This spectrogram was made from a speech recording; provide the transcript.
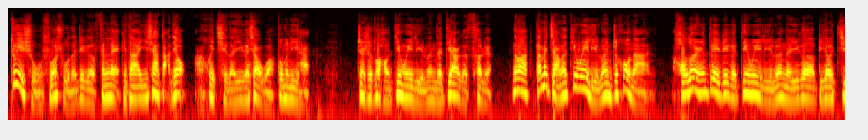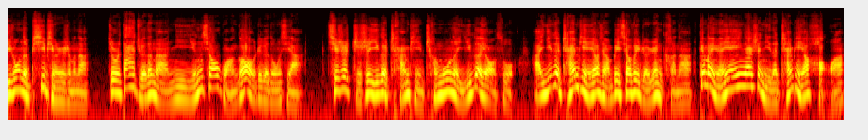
对手所属的这个分类给它一下打掉啊，会起的一个效果多么厉害！这是做好定位理论的第二个策略。那么咱们讲了定位理论之后呢，好多人对这个定位理论的一个比较集中的批评是什么呢？就是大家觉得呢，你营销广告这个东西啊，其实只是一个产品成功的一个要素。啊，一个产品要想被消费者认可呢，根本原因应该是你的产品要好啊。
